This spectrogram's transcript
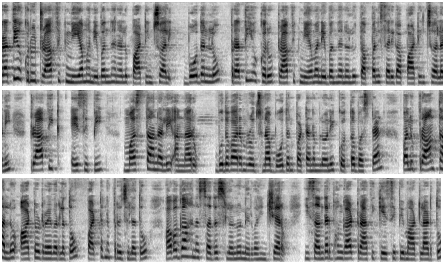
ప్రతి ఒక్కరూ ట్రాఫిక్ నియమ నిబంధనలు పాటించాలి. బోధనలో ప్రతి ఒక్కరూ ట్రాఫిక్ నియమ నిబంధనలు తప్పనిసరిగా పాటించాలని ట్రాఫిక్ ఏసీపీ మస్తాన్ అలీ అన్నారు. బుధవారం రోజున బోధన్ పట్టణంలోని కొత్త బస్టాండ్ పలు ప్రాంతాల్లో ఆటో డ్రైవర్లతో పట్టణ ప్రజలతో అవగాహన సదస్సులను నిర్వహించారు. ఈ సందర్భంగా ట్రాఫిక్ ఏసీపీ మాట్లాడుతూ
